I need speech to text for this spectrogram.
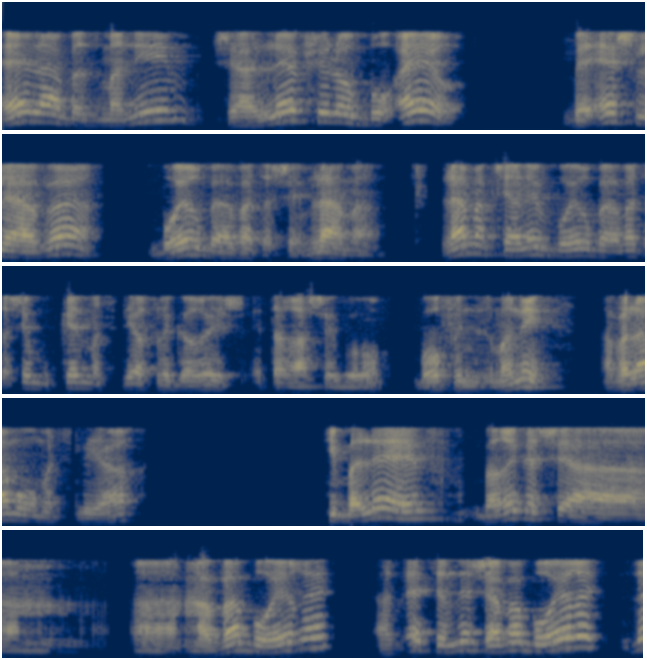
אלא בזמנים שהלב שלו בוער באש להבה, בוער באהבת השם. למה? למה כשהלב בוער באהבת השם הוא כן מצליח לגרש את הרע שבו, באופן זמני, אבל למה הוא מצליח? כי בלב, ברגע שהאהבה בוערת, אז עצם זה שהאהבה בוערת, זה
